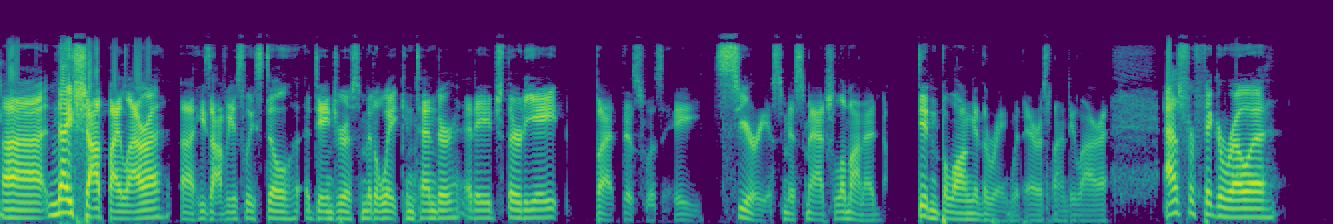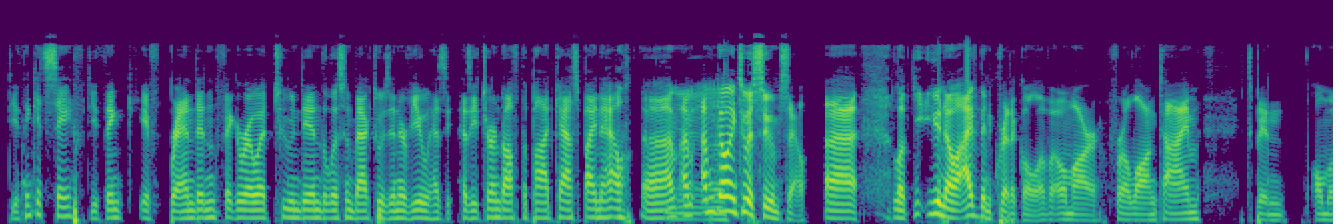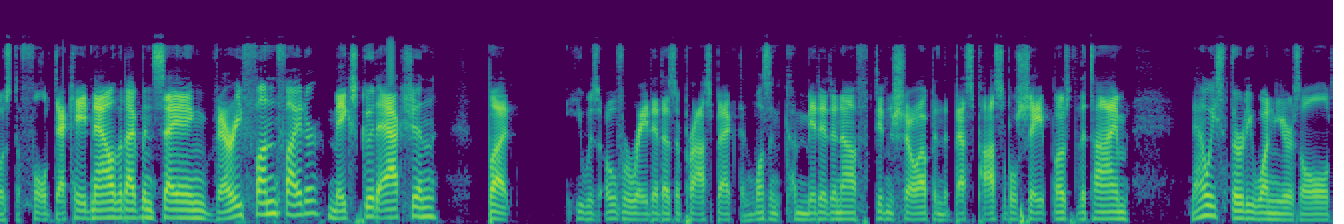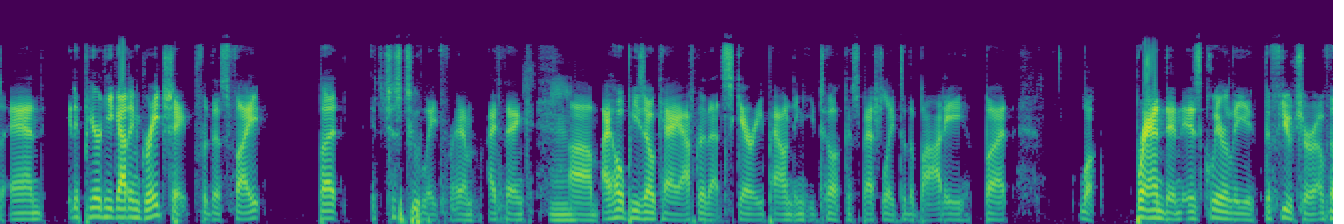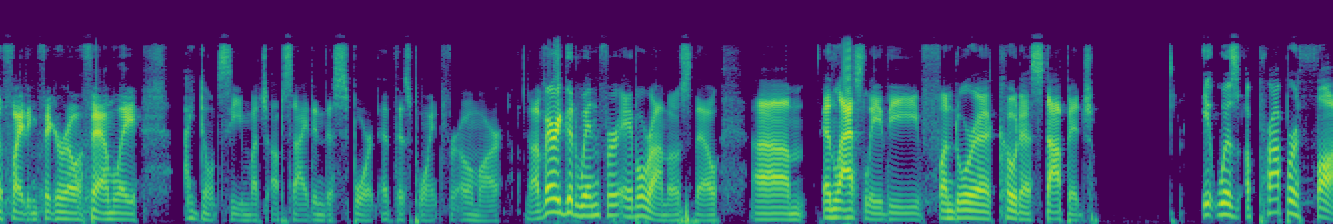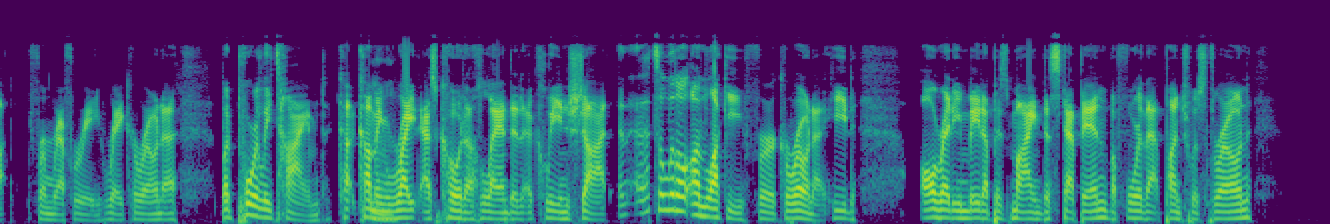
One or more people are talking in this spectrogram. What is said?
yeah. Uh, nice shot by Lara. Uh, he's obviously still a dangerous middleweight contender at age 38, but this was a serious mismatch. LaManna didn't belong in the ring with Erislandi Lara. As for Figueroa, do you think it's safe? Do you think if Brandon Figueroa tuned in to listen back to his interview, has he, has he turned off the podcast by now? Uh, I'm, I'm, I'm going to assume so. Uh, look, you, you know, I've been critical of Omar for a long time. It's been almost a full decade now that I've been saying very fun fighter, makes good action, but he was overrated as a prospect and wasn't committed enough, didn't show up in the best possible shape most of the time. Now he's 31 years old, and it appeared he got in great shape for this fight, but it's just too late for him, I think. Mm. Um, I hope he's okay after that scary pounding he took, especially to the body. But look, Brandon is clearly the future of the fighting Figueroa family. I don't see much upside in this sport at this point for Omar. A very good win for Abel Ramos, though. Um, and lastly, the Fundora Cota stoppage. It was a proper thought from referee Ray Corona, but poorly timed, coming Mm. right as Cota landed a clean shot. And that's a little unlucky for Corona. He'd already made up his mind to step in before that punch was thrown.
